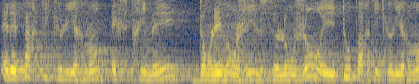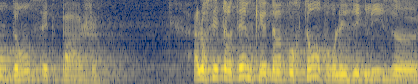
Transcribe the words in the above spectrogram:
elle est particulièrement exprimée dans l'Évangile selon Jean et tout particulièrement dans cette page. Alors c'est un thème qui est important pour les églises, euh,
